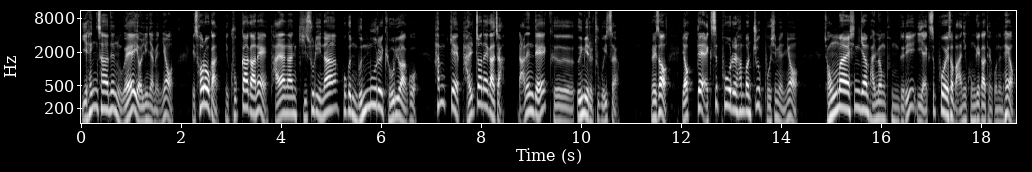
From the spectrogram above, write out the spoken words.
이 행사는 왜 열리냐면요. 서로 간, 국가 간의 다양한 기술이나 혹은 문물을 교류하고 함께 발전해 가자라는 데 그 의미를 두고 있어요. 그래서 역대 엑스포를 한번 쭉 보시면요. 정말 신기한 발명품들이 이 엑스포에서 많이 공개가 되고는 해요.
